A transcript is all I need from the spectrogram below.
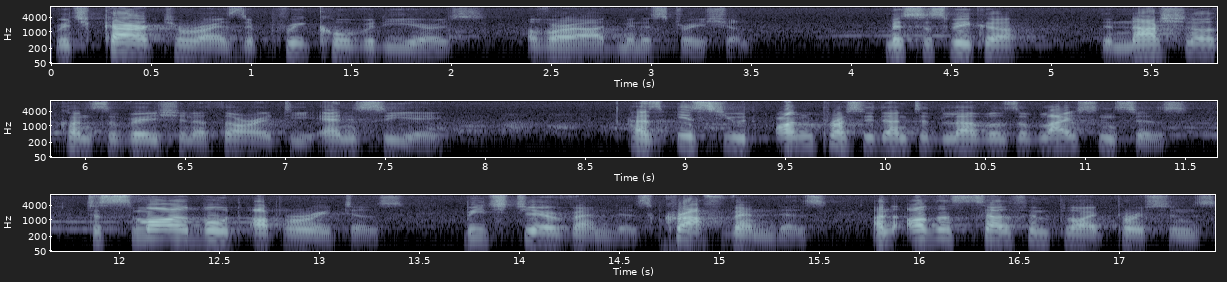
which characterized the pre-COVID years of our administration. Mr. Speaker, the National Conservation Authority, NCA, has issued unprecedented levels of licenses to small boat operators, beach chair vendors, craft vendors, and other self-employed persons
